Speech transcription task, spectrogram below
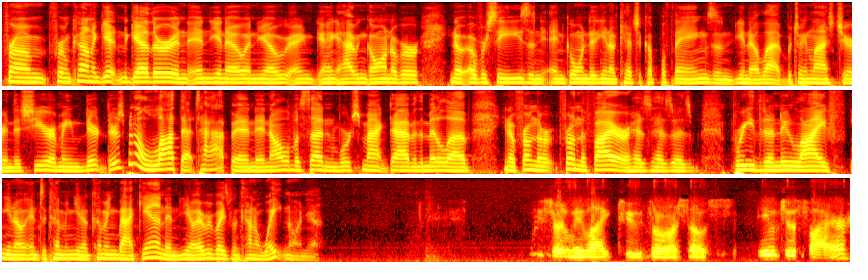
From from kind of getting together and, and you know and you know and, and having gone over you know overseas and, and going to you know catch a couple things and you know la- between last year and this year I mean there there's been a lot that's happened and all of a sudden we're smack dab in the middle of you know from the from the fire has has, has breathed a new life you know into coming you know coming back in and you know everybody's been kind of waiting on you. we certainly like to throw ourselves into the fire.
